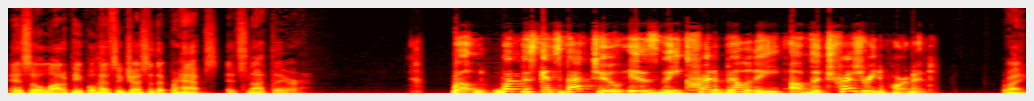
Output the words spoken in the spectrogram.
And so a lot of people have suggested that perhaps it's not there. Well, what this gets back to is the credibility of the Treasury Department. Right.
